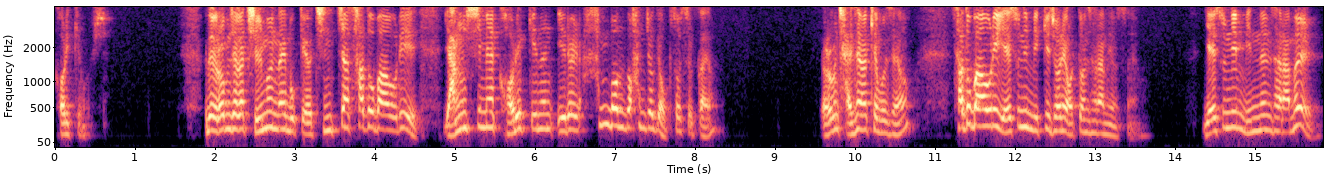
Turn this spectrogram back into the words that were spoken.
거리낌 없이. 근데 여러분 제가 질문해 볼게요. 진짜 사도 바울이 양심에 거리끼는 일을 한 번도 한 적이 없었을까요? 여러분 잘 생각해 보세요. 사도 바울이 예수님 믿기 전에 어떤 사람이었어요? 예수님 믿는 사람을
